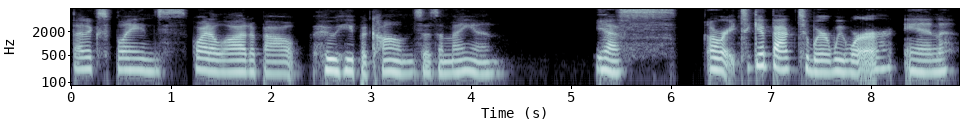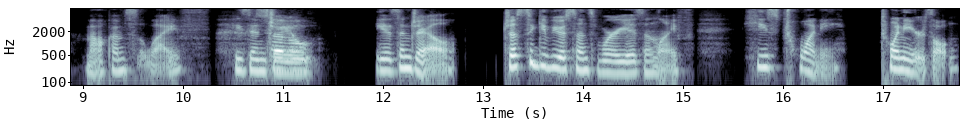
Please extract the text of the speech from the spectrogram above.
that explains quite a lot about who he becomes as a man. Yes. All right. To get back to where we were in Malcolm's life. He's in So, jail. He is in jail. Just to give you a sense of where he is in life, he's 20, 20 years old.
